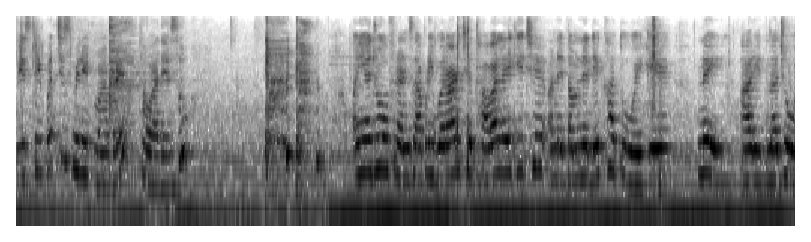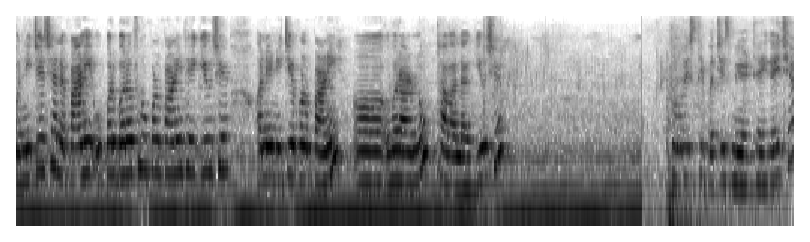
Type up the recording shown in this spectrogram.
વીસથી પચીસ મિનિટમાં આપણે થવા દઈશું અહીંયા જુઓ ફ્રેન્ડ્સ આપણી વરાળ છે, થાવા લાગી છે અને તમને દેખાતું હોય કે નહીં, આ રીતના જુઓ, નીચે છે ને પાણી, ઉપર બરફનું પણ પાણી થઈ ગયું છે અને નીચે પણ પાણી વરાળનું થવા લાગ્યું છે. ચોવીસથી પચીસ મિનિટ થઈ ગઈ છે.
